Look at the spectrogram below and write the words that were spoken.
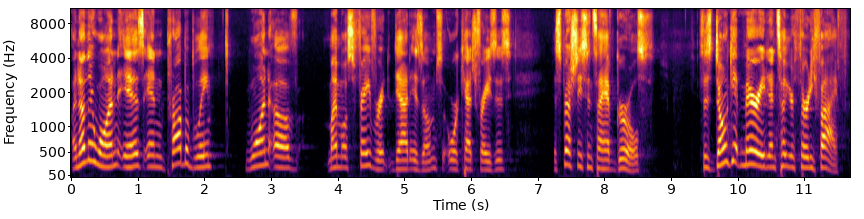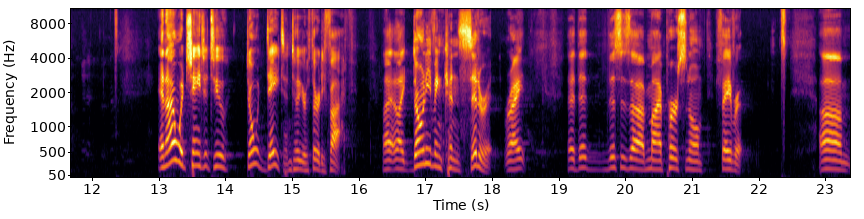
Another one is and probably one of my most favorite dadisms or catchphrases, especially since I have girls, says don't get married until you're 35. And I would change it to don't date until you're 35. Like, don't even consider it, right? This is uh, my personal favorite. Um,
